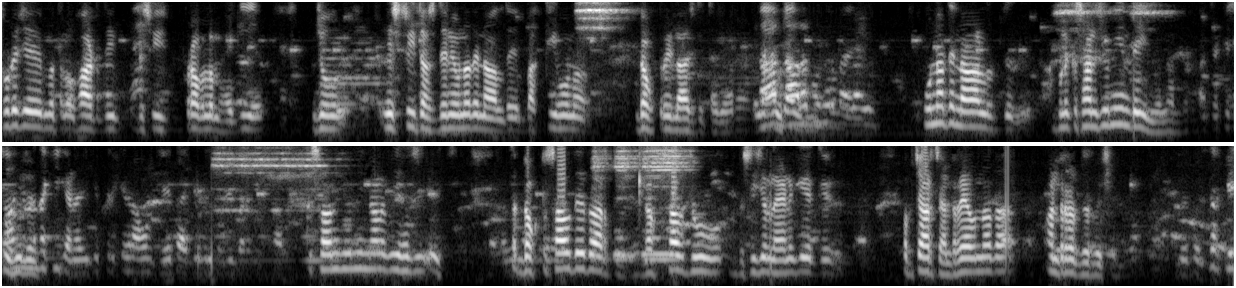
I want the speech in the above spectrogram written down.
ਥੋੜੇ ਜਿਹੇ ਮਤਲਬ ਹਾਰਟ ਦੀ ਡਿਸੀਜ਼ ਪ੍ਰੋਬਲਮ ਹੈਗੀ ਹੈ ਜੋ ਹਿਸਟਰੀ ਦੱਸਦੇ ਨੇ ਉਹਨਾਂ ਦੇ ਨਾਲ ਦੇ ਬਾਕੀ ਹੁਣ ਡਾਕਟਰੀ ਇਲਾਜ ਕੀਤਾ ਜਾ ਰਿਹਾ। ਹੈ? ਉਹਨਾਂ ਦੇ ਨਾਲ ਆਪਣੇ ਕਿਸਾਨ ਯੂਨੀਅਨ ਦੇ ਹੀ ਨੇ ਨਾਲ। ਅੱਛਾ ਕਿਸਾਨ ਯੂਨੀਅਨ ਦਾ ਕੀ ਕਹਿਣਾ ਜੀ? ਕਿਸ ਤਰੀਕੇ ਨਾਲ ਹੁਣ ਸਿਹਤ ਅੱਗੇ ਕਰਨੀ ਕਿਸਾਨ ਯੂਨੀਅਨ ਨਾਲ ਵੀ ਹਜੇ ਤਾਂ ਡਾਕਟਰ ਸਾਹਿਬ ਦੇ ਆਧਾਰ ਤੇ ਡਾਕਟਰ ਸਾਹਿਬ ਜੋ ਡਿਸੀਜਨ ਲੈਣਗੇ ਅੱਗੇ ਉਪਚਾਰ ਚੱਲ ਰਿਹਾ ਉਹਨਾਂ ਦਾ ਅੰਡਰ ਆਬਜ਼ਰਵੇਸ਼ਨ ਸਰ ਕੀ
